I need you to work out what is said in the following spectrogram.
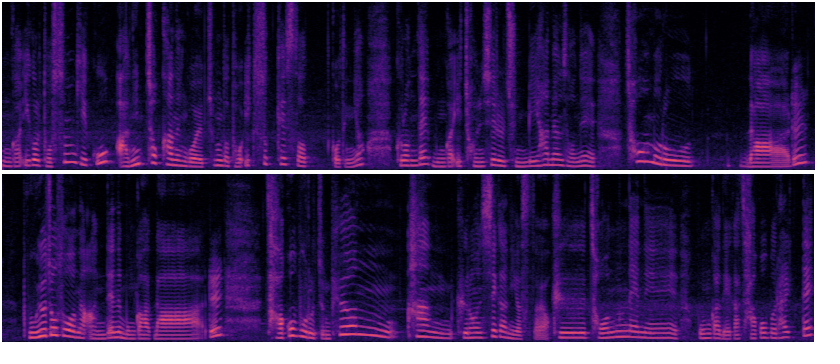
뭔가 이걸 더 숨기고 아닌 척하는 거에 좀 더 더 익숙했었거든요. 그런데 뭔가 이 전시를 준비하면서는 처음으로 나를 보여줘서는 안 되는 뭔가 나를 작업으로 좀 표현한 그런 시간이었어요. 그 전에는 뭔가 내가 작업을 할 때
